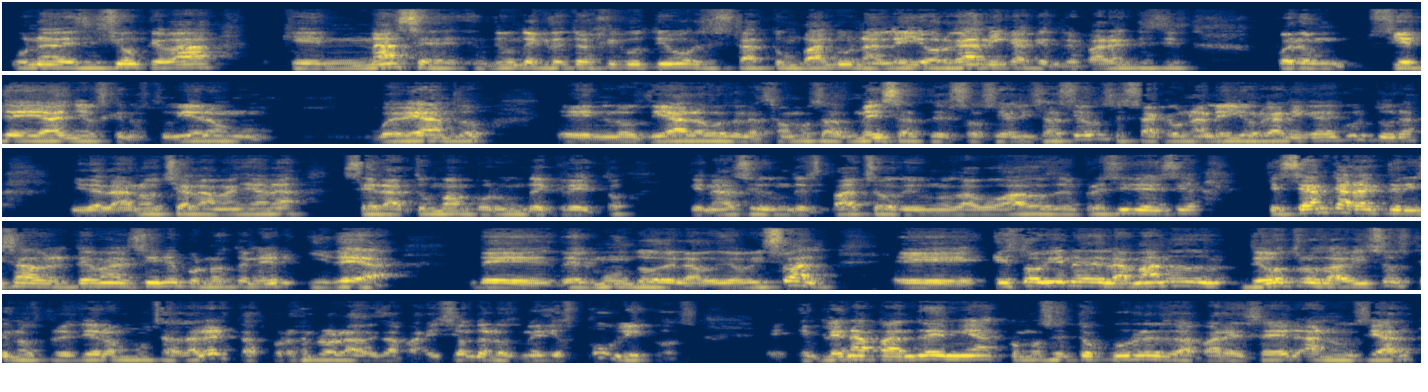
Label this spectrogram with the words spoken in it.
una decisión que va que nace de un decreto ejecutivo se está tumbando una ley orgánica que, entre paréntesis, fueron siete años que nos estuvieron hueveando en los diálogos de las famosas mesas de socialización, se saca una ley orgánica de cultura y de la noche a la mañana se la tumban por un decreto que nace de un despacho de unos abogados de presidencia que se han caracterizado en el tema del cine por no tener idea del mundo del audiovisual. Eh, esto viene de la mano de, otros avisos que nos prendieron muchas alertas, por ejemplo, la desaparición de los medios públicos. Eh, en plena pandemia, ¿cómo se te ocurre desaparecer, anunciar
